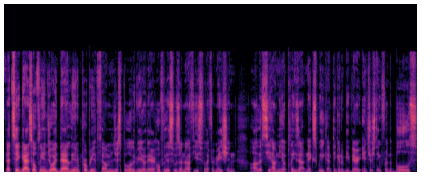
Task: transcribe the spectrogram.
that's it, guys. Hopefully enjoyed that. Leave an appropriate thumb just below the video there. Hopefully this was enough useful information. Uh, let's see how NIO plays out next week. I think it'll be very interesting for the Bulls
